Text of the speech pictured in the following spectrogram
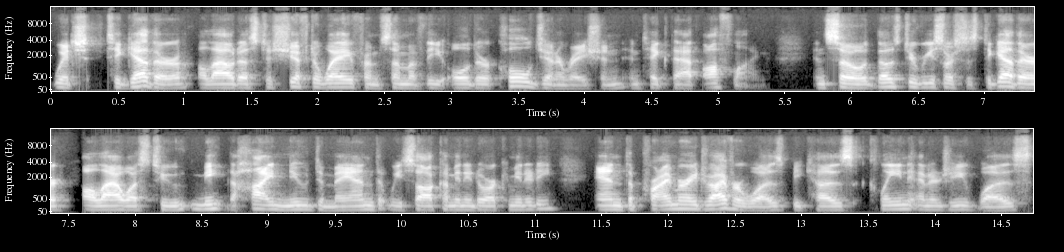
which together allowed us to shift away from some of the older coal generation and take that offline. And so those two resources together allow us to meet the high new demand that we saw coming into our community. And the primary driver was because clean energy was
